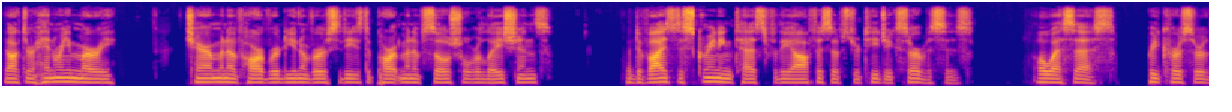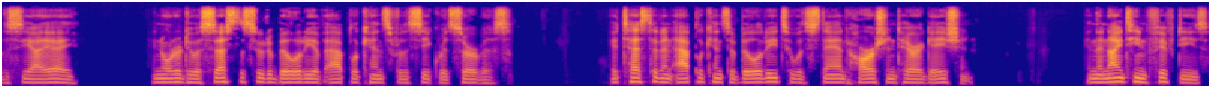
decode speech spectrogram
Dr. Henry Murray, chairman of Harvard University's Department of Social Relations, had devised a screening test for the Office of Strategic Services. OSS, precursor of the CIA, in order to assess the suitability of applicants for the Secret Service. It tested an applicant's ability to withstand harsh interrogation. In the 1950s,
